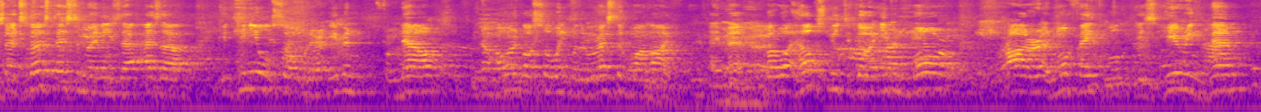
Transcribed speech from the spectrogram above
So it's those testimonies that as a continual soul winner, even from now, you know, I want to go soul winning for the rest of my life. Amen. But what helps me to go even more harder and more faithful is hearing them.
